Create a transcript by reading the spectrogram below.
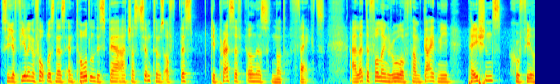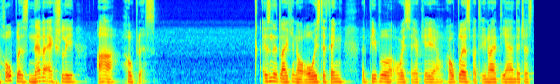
so your feeling of hopelessness and total despair are just symptoms of this depressive illness, not facts. I let the following rule of thumb guide me patients who feel hopeless never actually are hopeless. Isn't it like, you know, always the thing that people always say, okay, I'm hopeless, but, you know, at the end they just,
